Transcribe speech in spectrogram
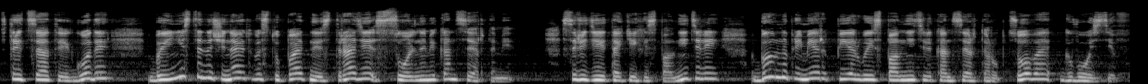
В 30-е годы баянисты начинают выступать на эстраде с сольными концертами. Среди таких исполнителей был, например, первый исполнитель концерта Рубцова Гвоздев –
